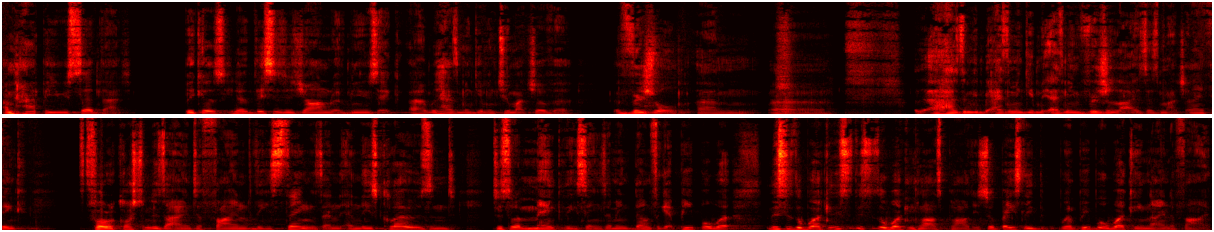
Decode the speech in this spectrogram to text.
I'm happy you said that because you know this is a genre of music uh, which hasn't been given too much of a, a visual. Um, uh, hasn't been, hasn't been given, hasn't been visualized as much, and I think for a costume designer to find these things and, and these clothes and to sort of make these things. I mean, don't forget, people were. This is the working. This is this is a working class party. So basically, when people were working nine to five,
